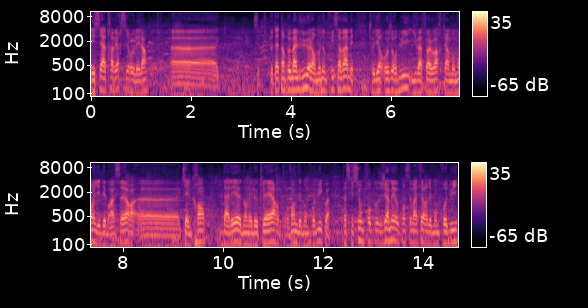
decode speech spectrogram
Et c'est à travers ces relais-là c'est peut-être un peu mal vu, alors Monoprix ça va, mais je veux dire aujourd'hui il va falloir qu'à un moment il y ait des brasseurs qui aient le cran d'aller dans les Leclerc pour vendre des bons produits. Quoi. Parce que si on propose jamais aux consommateurs des bons produits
